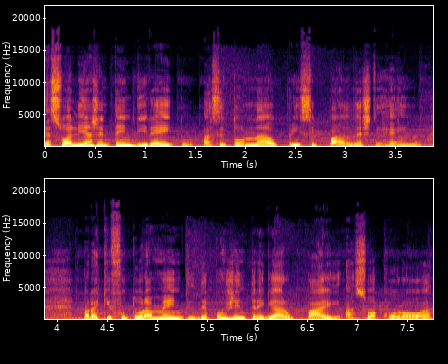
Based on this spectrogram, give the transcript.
a sua linhagem tem direito a se tornar o principado deste reino, para que futuramente, depois de entregar o pai a sua coroa,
